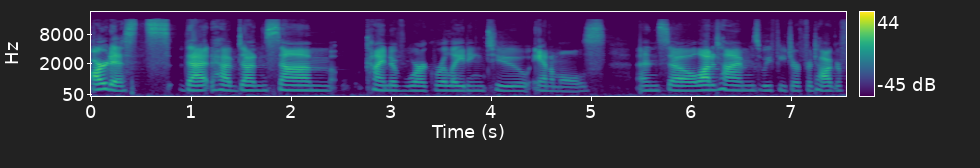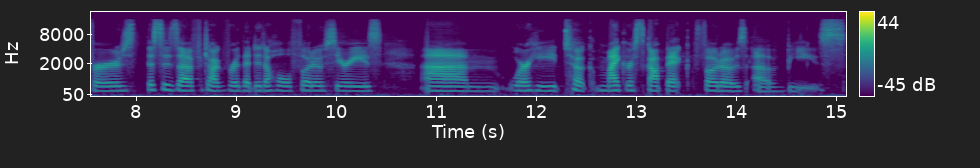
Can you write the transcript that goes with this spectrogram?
artists that have done some kind of work relating to animals. And so a lot of times we feature photographers. This is a photographer that did a whole photo series um, where he took microscopic photos of bees.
